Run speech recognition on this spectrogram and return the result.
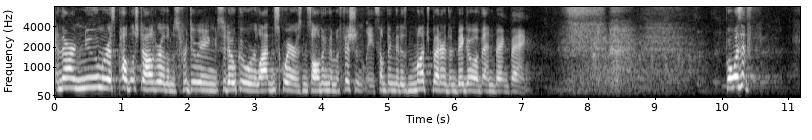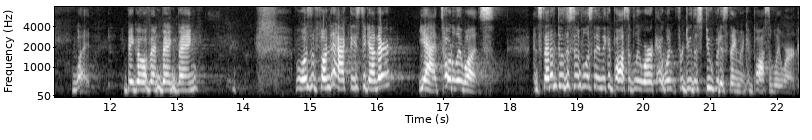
And there are numerous published algorithms for doing Sudoku or Latin squares and solving them efficiently, something that is much better than big O of n bang bang. but was it, what? Big O of n bang bang? But was it fun to hack these together? Yeah, it totally was. Instead of do the simplest thing that could possibly work, I went for do the stupidest thing that could possibly work.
